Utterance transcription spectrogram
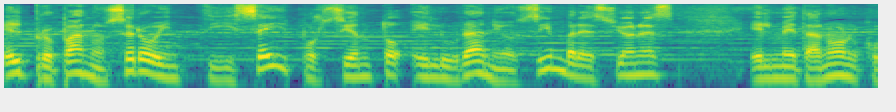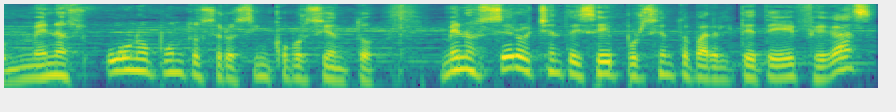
el propano 0,26%, el uranio sin variaciones, el metanol con menos 1,05%, menos 0,86% para el TTF gas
